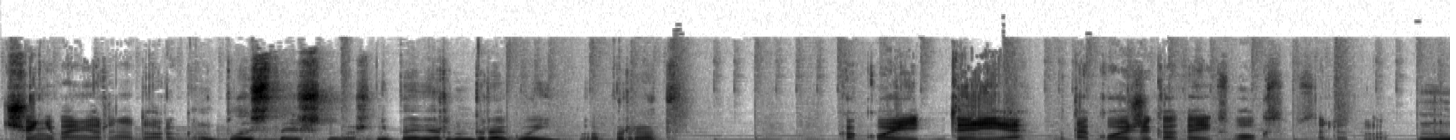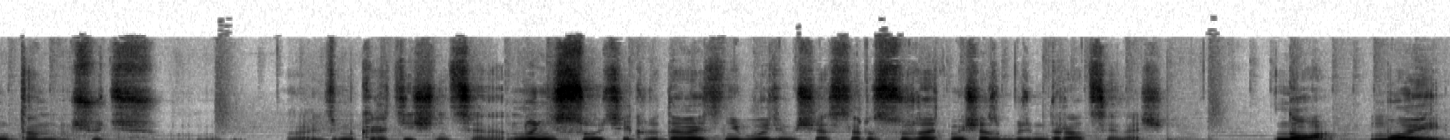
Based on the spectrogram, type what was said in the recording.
Че непомерно дорого? PlayStation ваш непомерно дорогой аппарат. В какой дыре? Такой же, как и Xbox, абсолютно. Ну, там чуть э, демократичнее цены. Ну, не суть, я говорю, давайте не будем сейчас рассуждать, мы сейчас будем драться иначе. Но мой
